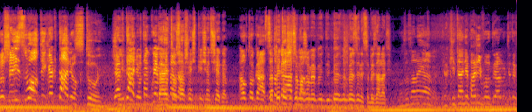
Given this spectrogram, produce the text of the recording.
No 6 złotych, jak tanio! Stój. Jak tanio, tankujemy Daj na to za 6,57. Autogaz, no to Zapytaj się, gaz czy możemy be, be, benzyny sobie zalać. No to zalejemy. Jakie tanie paliwo, ty, a ludzie tak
